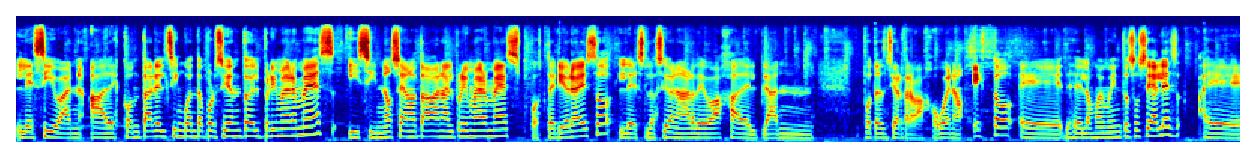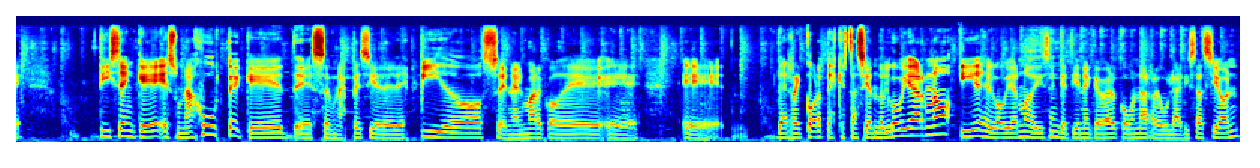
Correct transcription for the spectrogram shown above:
les iban a descontar el 50% del primer mes y si no se anotaban al primer mes posterior a eso, les los iban a dar de baja del plan potenciar trabajo. Bueno, esto eh, desde los movimientos sociales eh, dicen que es un ajuste, que es una especie de despidos en el marco de... eh, eh, de recortes que está haciendo el gobierno y desde el gobierno dicen que tiene que ver con una regularización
